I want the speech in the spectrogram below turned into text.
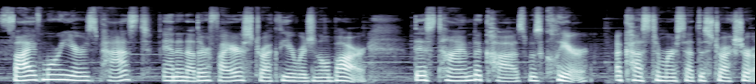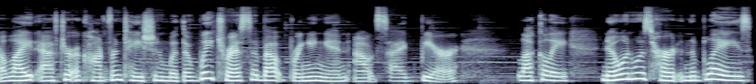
Five more years passed, and another fire struck the original bar. This time, the cause was clear. A customer set the structure alight after a confrontation with a waitress about bringing in outside beer. Luckily, no one was hurt in the blaze,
